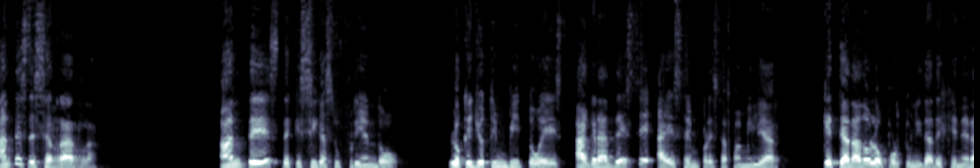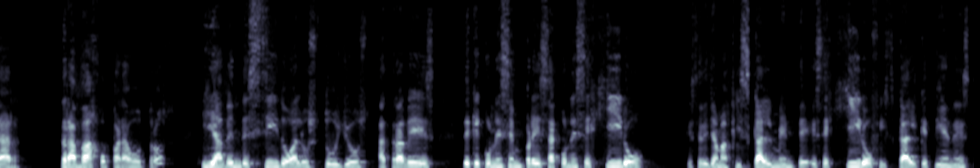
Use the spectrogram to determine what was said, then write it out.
Antes de cerrarla, antes de que sigas sufriendo, lo que yo te invito es agradece a esa empresa familiar que te ha dado la oportunidad de generar trabajo para otros y ha bendecido a los tuyos a través de que con esa empresa, con ese giro que se le llama fiscalmente, ese giro fiscal que tienes,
